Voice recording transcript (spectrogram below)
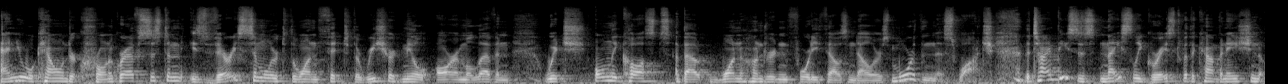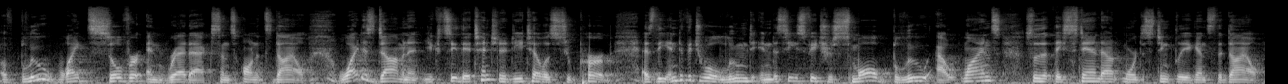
annual calendar chronograph system is very similar to the one fit to the Richard Mille RM11, which only costs about $140,000 more than this watch. The timepiece is nicely graced with a combination of blue, white, silver, and red accents on its dial. White is dominant. You can see the attention to detail is superb, as the individual loomed indices feature small blue outlines so that they stand out more distinctly against the dial.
